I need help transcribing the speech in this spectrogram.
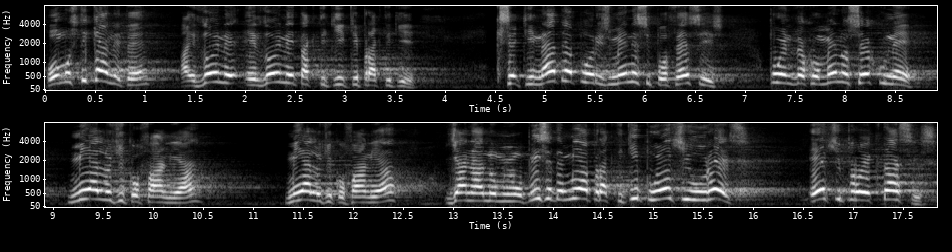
Όμως τι κάνετε, εδώ είναι, εδώ είναι η τακτική και η πρακτική. Ξεκινάτε από ορισμένες υποθέσεις που ενδεχομένως έχουν μία λογικοφάνεια, μία λογικοφάνεια για να νομιμοποιήσετε μία πρακτική που έχει ουρές, έχει προεκτάσεις.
